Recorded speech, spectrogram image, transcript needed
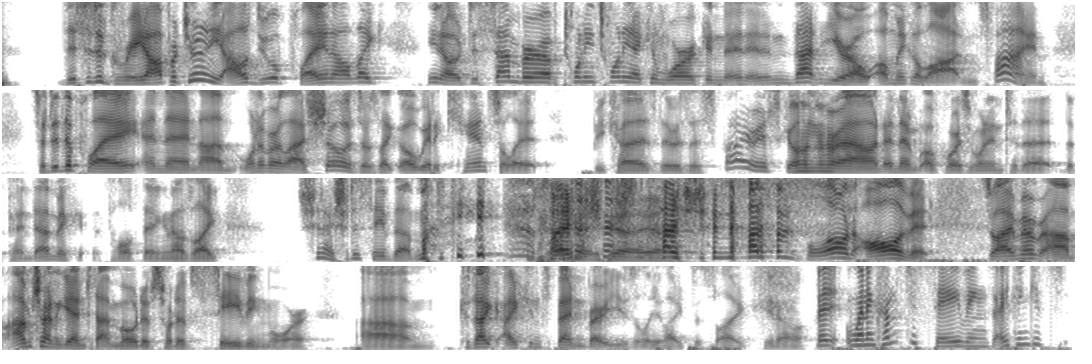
this is a great opportunity. I'll do a play and I'll like you know December of 2020 I can work and and, and that year I'll I'll make a lot and it's fine. So I did the play and then um, one of our last shows there was like, oh, we had to cancel it because there was this virus going around and then of course we went into the the pandemic the whole thing and I was like shit I should have saved that money. Like, Yeah, yeah. I should not have blown all of it. So I remember um, I'm trying to get into that mode of sort of saving more um because I, I can spend very easily like just like you know. But when it comes to savings, I think it's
